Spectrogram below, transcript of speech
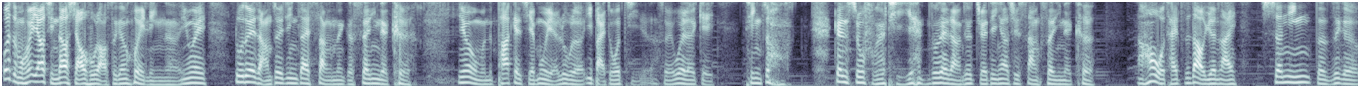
为什么会邀请到小虎老师跟慧玲呢？因为陆队长最近在上那个声音的课，因为我们的 Podcast 节目也录了一百多集了，所以为了给听众更舒服的体验，陆队长就决定要去上声音的课。然后我才知道，原来声音的这个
